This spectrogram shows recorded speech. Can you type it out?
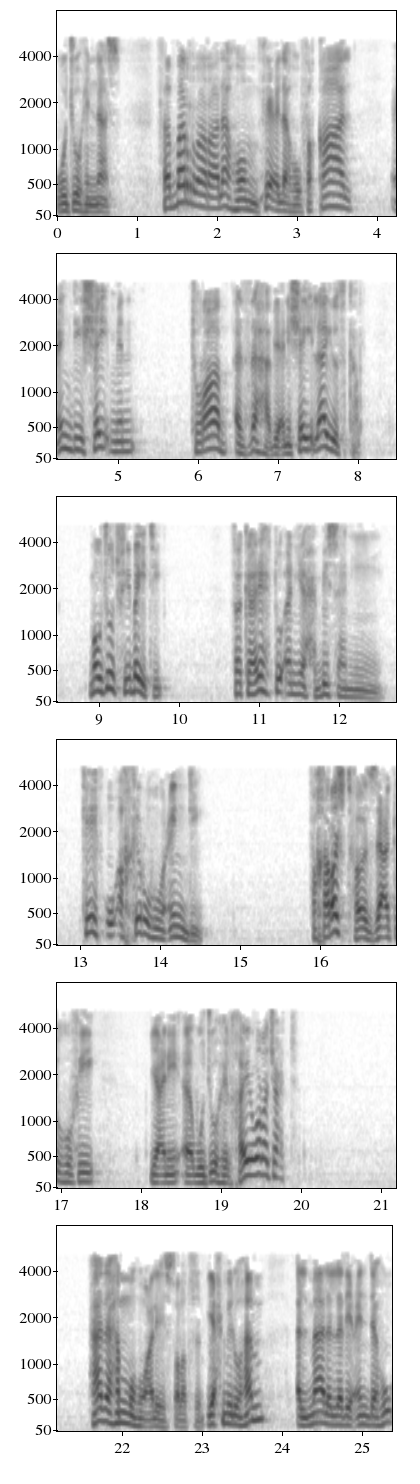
وجوه الناس. فبرر لهم فعله. فقال عندي شيء من تراب الذهب يعني شيء لا يذكر. موجود في بيتي. فكرهت أن يحبسني. كيف أؤخره عندي؟ فخرجت فوزعته في يعني وجوه الخير ورجعت. هذا همه عليه الصلاة والسلام. يحمل هم المال الذي عنده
